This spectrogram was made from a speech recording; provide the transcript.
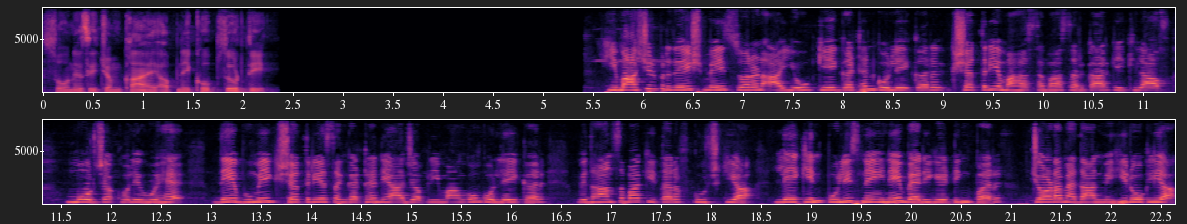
सोने से चमकाएँ अपनी खूबसूरती। हिमाचल प्रदेश में स्वर्ण आयोग के गठन को लेकर क्षत्रिय महासभा सरकार के खिलाफ मोर्चा खोले हुए है। देवभूमि क्षत्रिय संगठन ने आज अपनी मांगों को लेकर विधानसभा की तरफ़ कूच किया, लेकिन पुलिस ने इन्हें बैरिगेटिंग पर चौड़ा मैदान में ही रोक लिया।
